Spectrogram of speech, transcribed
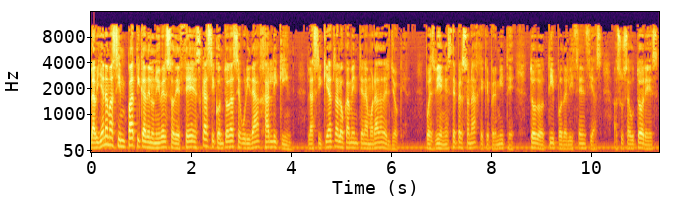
La villana más simpática del universo DC es casi con toda seguridad Harley Quinn, la psiquiatra locamente enamorada del Joker. Pues bien, este personaje que permite todo tipo de licencias a sus autores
